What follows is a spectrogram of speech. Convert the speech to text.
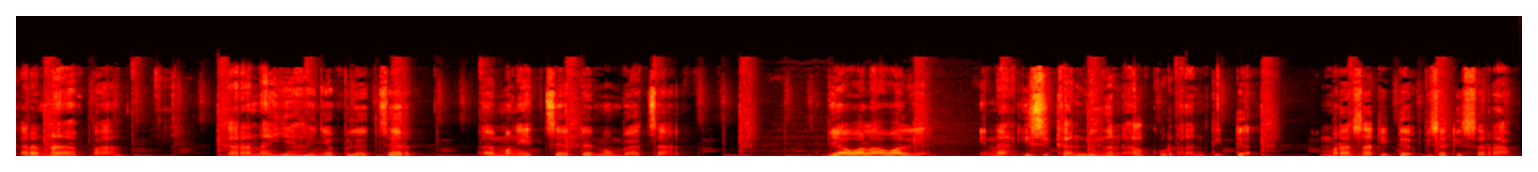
Karena apa? Karena ia hanya belajar uh, mengeja dan membaca di awal-awal ya. Nah, isi kandungan Al-Quran tidak merasa tidak bisa diserap.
